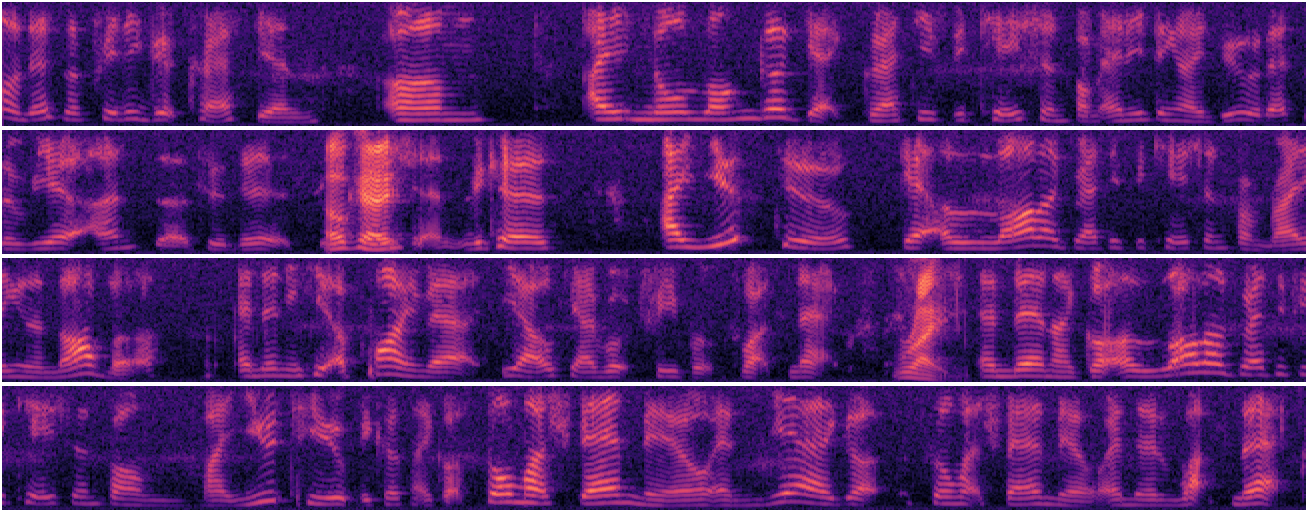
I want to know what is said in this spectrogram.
Well, that's a pretty good question. Um, I no longer get gratification from anything I do. That's the real answer to this Okay. Because I used to get a lot of gratification from writing a novel, and then you hit a point that, yeah, okay, I wrote three books. What's next? Right. And then I got a lot of gratification from my YouTube because I got so much fan mail, and yeah, I got so much fan mail. And then what's next?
